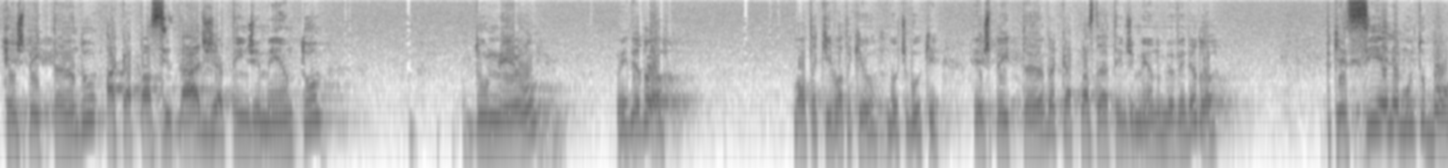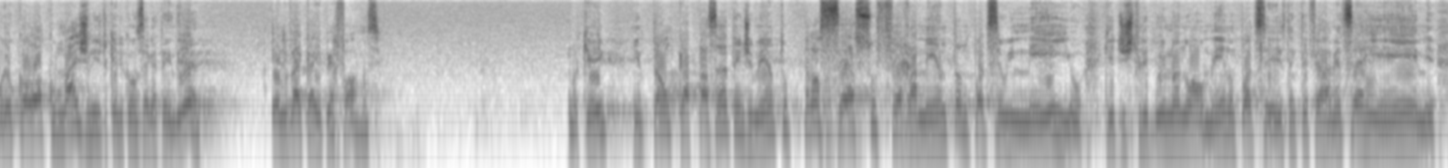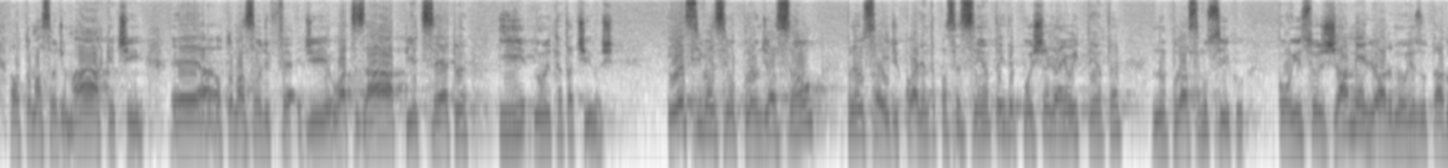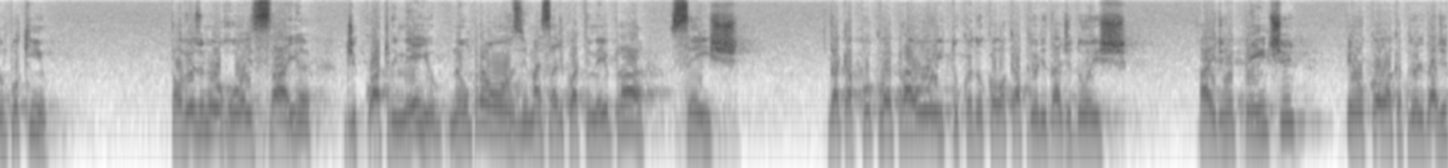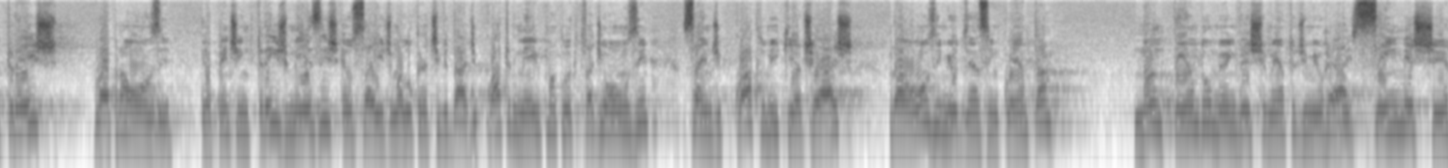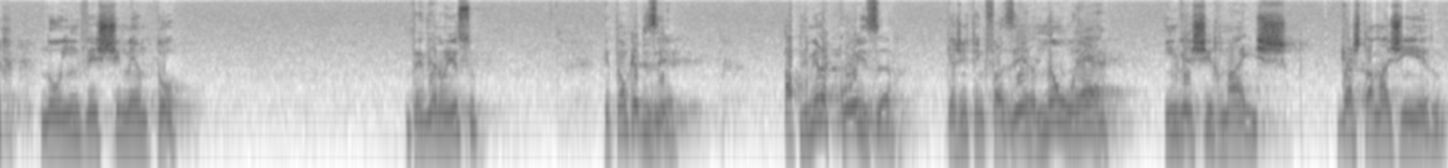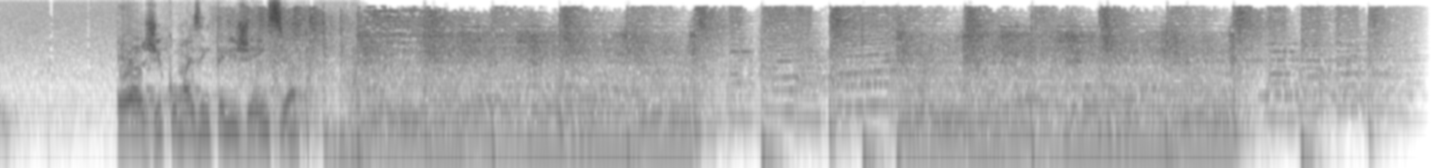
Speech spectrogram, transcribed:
respeitando a capacidade de atendimento do meu vendedor. Volta aqui, volta aqui o notebook. Respeitando a capacidade de atendimento do meu vendedor. Porque se ele é muito bom, eu coloco mais lead do que ele consegue atender, ele vai cair performance. Ok? Então, capacidade de atendimento, processo, ferramenta, não pode ser o e-mail que distribui manualmente, não pode ser isso, tem que ter ferramenta CRM, automação de marketing, é, automação de, de WhatsApp, etc. E número de tentativas. Esse vai ser o plano de ação para eu sair de 40 para 60 e depois chegar em 80 no próximo ciclo. Com isso, eu já melhoro o meu resultado um pouquinho. Talvez o meu ROI saia de 4,5, não para 11, mas sai de 4,5 para 6. Daqui a pouco vai para 8 quando eu colocar a prioridade 2. Aí, de repente, eu coloco a prioridade 3, vai para 11. De repente, em três meses, eu saí de uma lucratividade de 4,5 para uma lucratividade de 11, saindo de R$ 4.500 para 11.250, mantendo o meu investimento de mil reais, sem mexer no investimento. Entenderam isso? Então, quer dizer, a primeira coisa que a gente tem que fazer não é investir mais, gastar mais dinheiro, é agir com mais inteligência.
